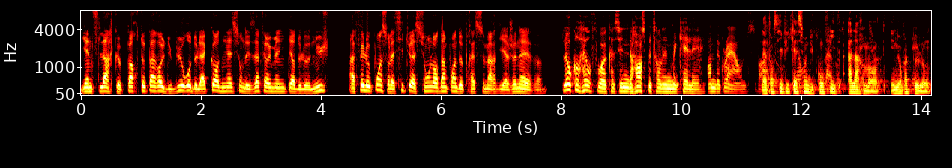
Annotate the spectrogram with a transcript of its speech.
Jens Lark, porte-parole du Bureau de la coordination des affaires humanitaires de l'ONU, a fait le point sur la situation lors d'un point de presse ce mardi à Genève. L'intensification du conflit est alarmante et nous rappelons,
